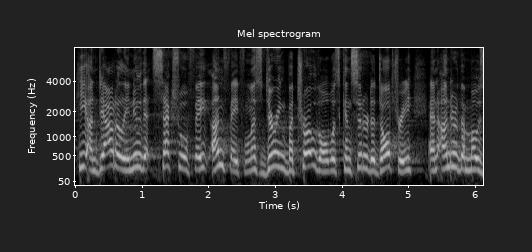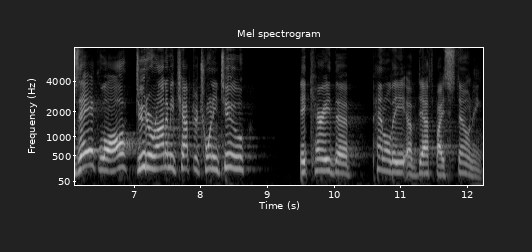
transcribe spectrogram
he undoubtedly knew that sexual faith, unfaithfulness during betrothal was considered adultery, and under the Mosaic law, Deuteronomy chapter 22, it carried the penalty of death by stoning.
